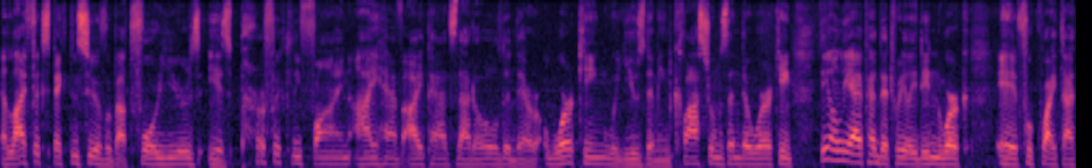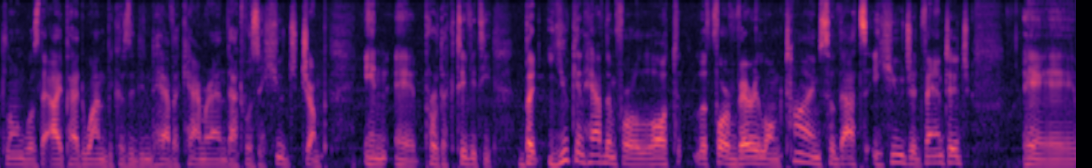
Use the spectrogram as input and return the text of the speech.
a life expectancy of about four years is perfectly fine. I have iPads that old and they're working. We use them in classrooms and they're working. The only iPad that really didn't work uh, for quite that long was the iPad 1 because it didn't have a camera and that was a huge jump in uh, productivity. But you can have them for a lot, for a very long time, so that's a huge advantage. Uh,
